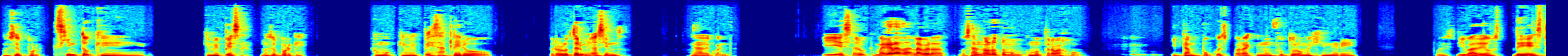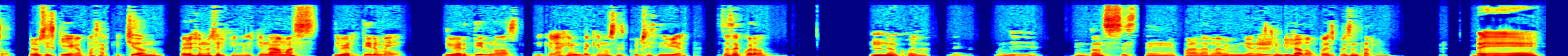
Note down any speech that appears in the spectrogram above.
no sé por siento que, que me pesa, no sé por qué. Como que me pesa, pero, pero lo termino haciendo, me da cuenta. Y es algo que me agrada, la verdad. O sea, no lo tomo como trabajo. Y tampoco es para que en un futuro me genere pues iba de, de esto, pero si es que llega a pasar, qué chido, ¿no? Pero eso no es el fin. El fin nada más divertirme, divertirnos y que la gente que nos escuche se divierta. ¿Estás de acuerdo? De acuerdo. Entonces, este, para dar la bienvenida a nuestro invitado, ¿puedes presentarlo? Eh,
